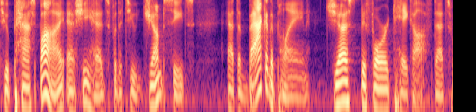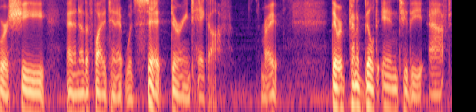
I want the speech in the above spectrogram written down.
to pass by as she heads for the two jump seats at the back of the plane just before takeoff. That's where she and another flight attendant would sit during takeoff, right? They were kind of built into the aft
